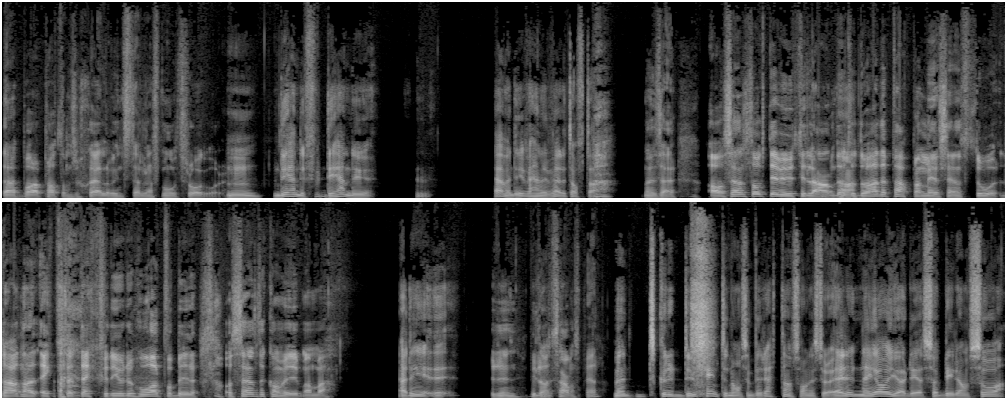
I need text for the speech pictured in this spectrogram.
Det att bara prata om sig själv och inte ställa några motfrågor. Mm. Det, händer, det händer ju ja, men det händer väldigt ofta. Men det är så här, ja, och sen så åkte vi ut till landet Ja. och då hade pappa med sig en stor... Då hade han ett extra däck för det gjorde hål på bilen. Och sen så kom vi man bara, Ja, det är, vill du, ha ett samspel? men skulle, du kan inte någonsin berätta en sån historia. Eller, när jag gör det så blir de så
